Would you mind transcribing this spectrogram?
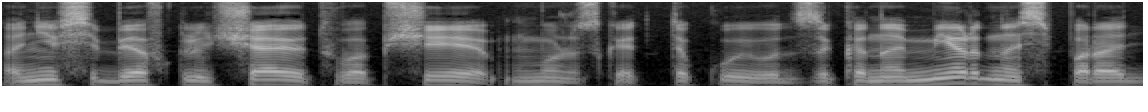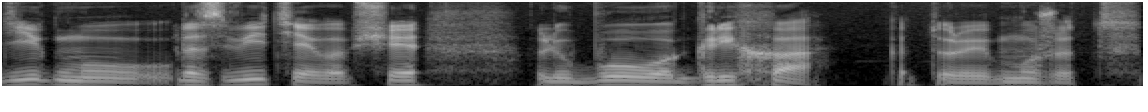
они в себя включают вообще, можно сказать, такую вот закономерность, парадигму развития вообще любого греха, который может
